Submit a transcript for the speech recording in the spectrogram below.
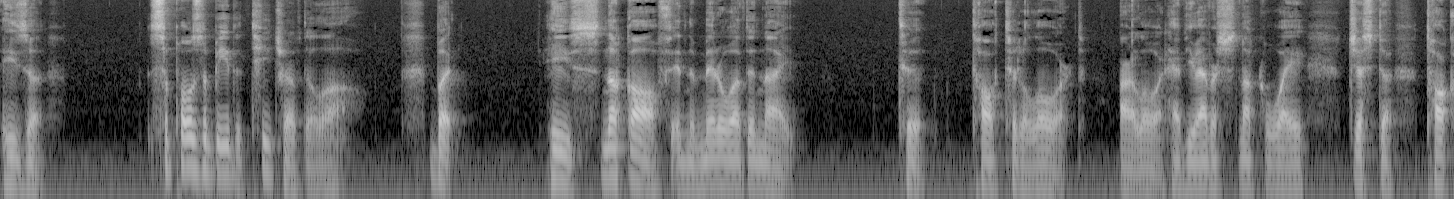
he's a supposed to be the teacher of the law. But he snuck off in the middle of the night to talk to the Lord, our Lord. Have you ever snuck away just to talk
